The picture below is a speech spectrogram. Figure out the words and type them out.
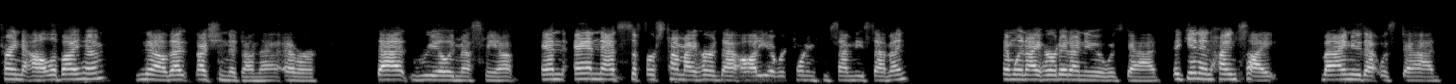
trying to alibi him. No, that I shouldn't have done that ever. That really messed me up. And and that's the first time I heard that audio recording from 77 and when I heard it, I knew it was dad. Again, in hindsight, but I knew that was dad.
